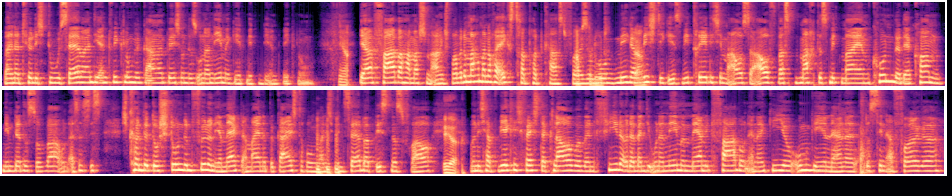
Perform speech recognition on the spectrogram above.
Weil natürlich du selber in die Entwicklung gegangen bist und das Unternehmen geht mit in die Entwicklung. Ja. Ja, Farbe haben wir schon angesprochen, aber dann machen wir noch eine extra Podcast-Folge, wo mega ja. wichtig ist, wie trete ich im Außen auf, was macht es mit meinem Kunde, der kommt, nimmt er das so wahr und also es ist, ich könnte durch Stunden füllen. Ihr merkt an meiner Begeisterung, weil ich bin selber Businessfrau. Ja. Und ich habe wirklich fester Glaube, wenn viele oder wenn die Unternehmen mehr mit Farbe und Energie umgehen lernen, das sind Erfolge,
